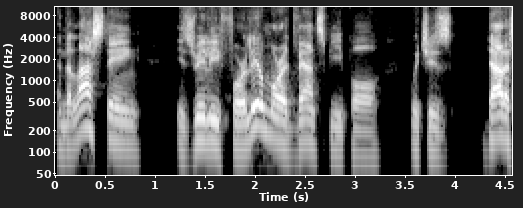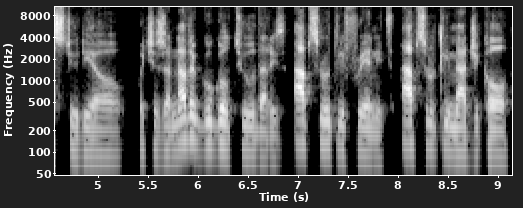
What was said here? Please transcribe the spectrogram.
and the last thing is really for a little more advanced people, which is Data Studio, which is another Google tool that is absolutely free and it's absolutely magical.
